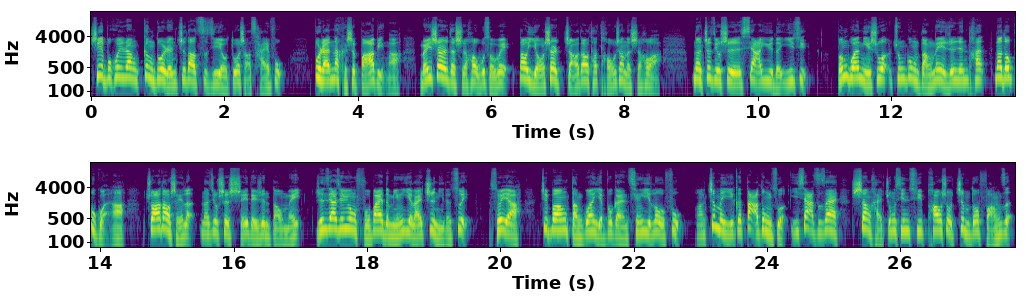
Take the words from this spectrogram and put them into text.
谁也不会让更多人知道自己有多少财富，不然那可是把柄啊。没事儿的时候无所谓，到有事儿找到他头上的时候啊。那这就是下狱的依据，甭管你说中共党内人人贪，那都不管啊，抓到谁了，那就是谁得认倒霉，人家就用腐败的名义来治你的罪。所以啊，这帮党官也不敢轻易露富啊，这么一个大动作，一下子在上海中心区抛售这么多房子，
